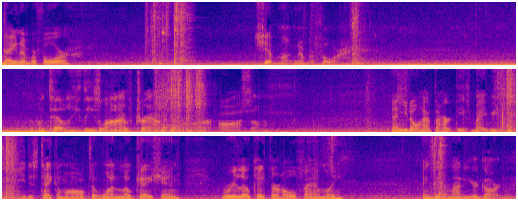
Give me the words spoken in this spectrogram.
Day number four, chipmunk number four. I'm telling you, these live traps are awesome. And you don't have to hurt these babies. You just take them all to one location relocate their whole family and get them out of your garden.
